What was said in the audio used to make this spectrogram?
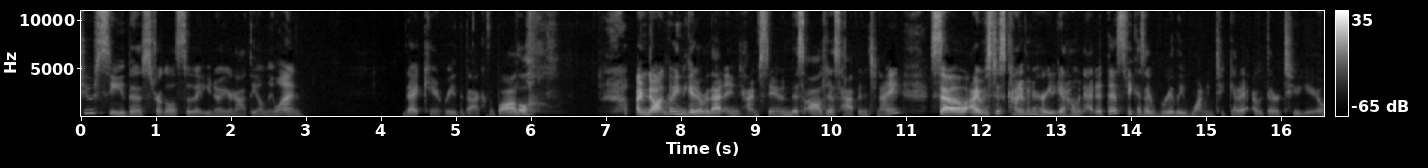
to see the struggles so that you know you're not the only one that can't read the back of a bottle. I'm not going to get over that anytime soon. This all just happened tonight. So I was just kind of in a hurry to get home and edit this because I really wanted to get it out there to you.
